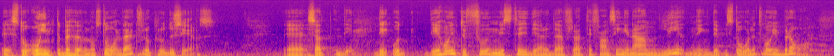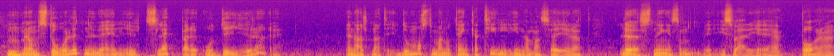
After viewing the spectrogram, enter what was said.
eh, stål. Och inte behöver något stålverk för att produceras. Eh, så det, det, och det har inte funnits tidigare därför att det fanns ingen anledning. stålet var ju bra. Mm. Men om stålet nu är en utsläppare och dyrare än alternativ, då måste man nog tänka till innan man säger att lösningen som i Sverige är bara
